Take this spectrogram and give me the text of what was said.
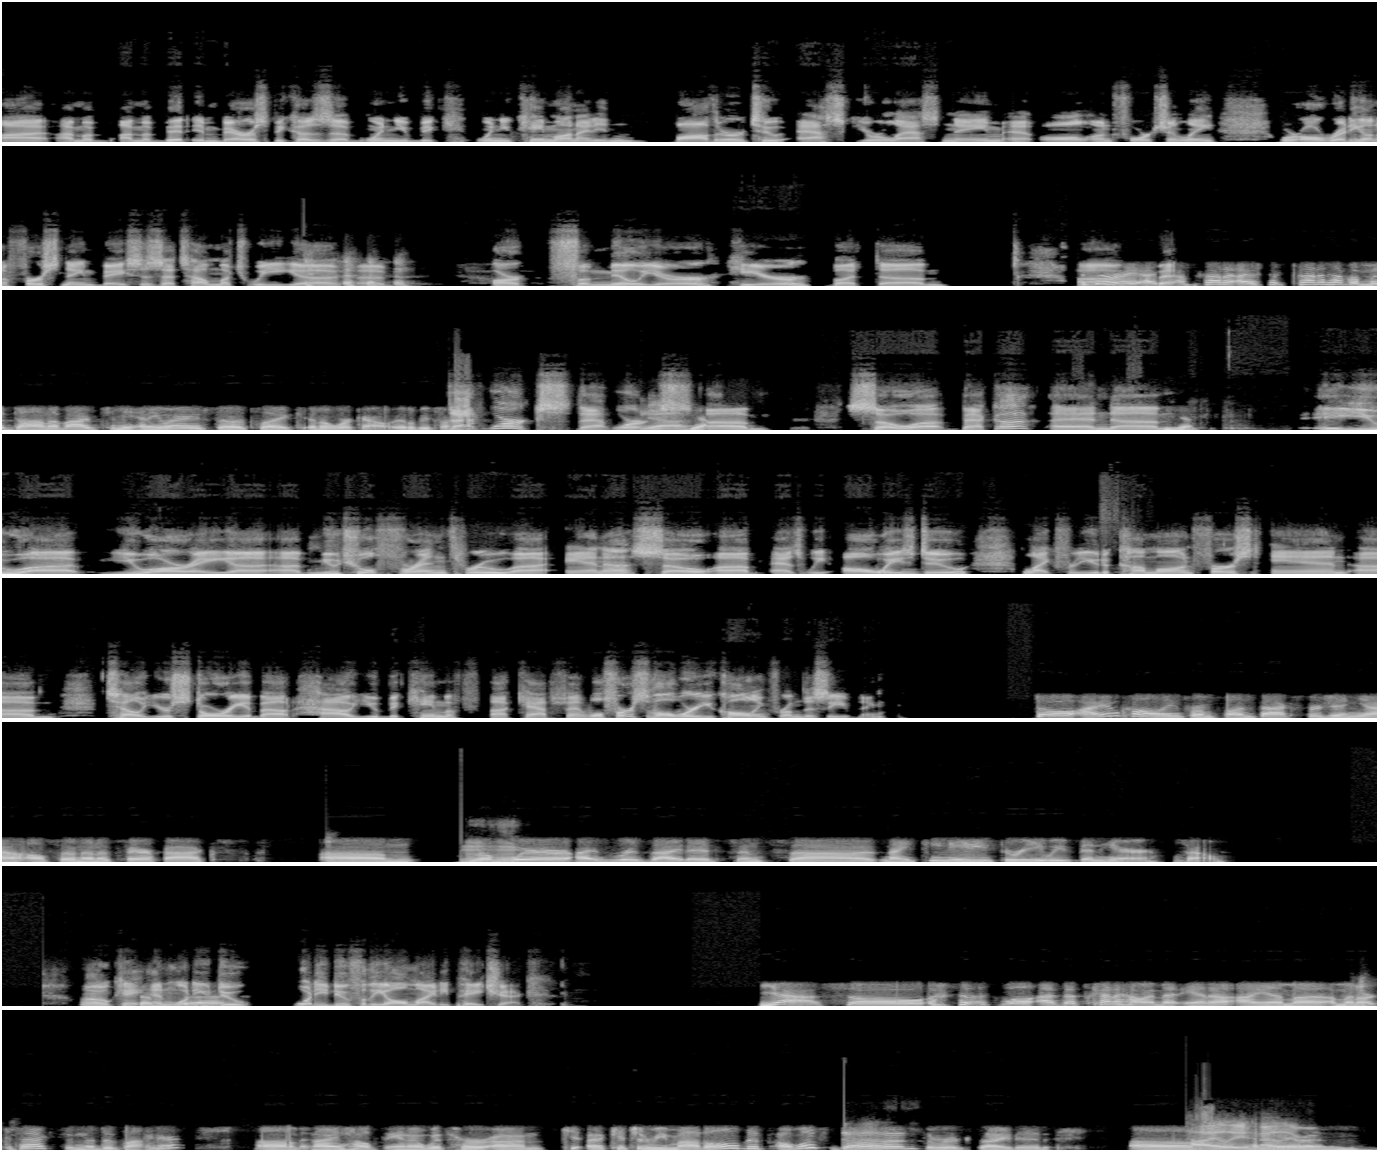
I, I'm a I'm a bit embarrassed because uh, when you bec- when you came on, I didn't bother to ask your last name at all. Unfortunately, we're already on a first name basis. That's how much we uh, uh, are familiar here. But um, It's all Um, right. I, I'm kind of I kind of have a Madonna vibe to me anyway, so it's like it'll work out. It'll be fine. that works. That works. Yeah. Yeah. Um, so uh, Becca and um, Yeah. You uh, you are a, uh, a mutual friend through uh, Anna. So uh, as we always do, like for you to come on first and um, tell your story about how you became a, a Caps fan. Well, first of all, where are you calling from this evening? So I am calling from Fun Facts, Virginia, also known as Fairfax, um, Mm. where I've resided since uh, 1983. We've been here. So Okay, The- and what do you do? What do you do for the almighty paycheck? Yeah. So well, uh, that's kind of how I met Anna. I am a, I'm an architect and a designer. Um, and I helped Anna with her um, ki- uh, kitchen remodel that's almost Yes. done, so we're excited. Um, Highly, highly and-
